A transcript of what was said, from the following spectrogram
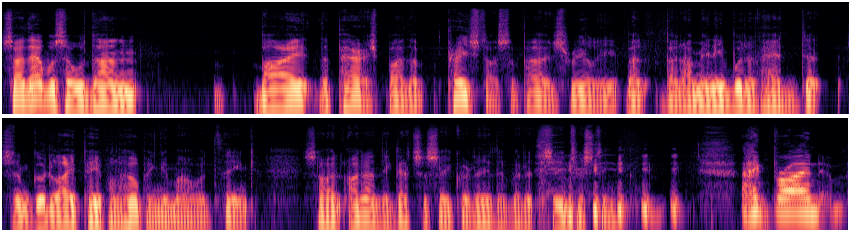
So that was all done by the parish, by the priest, I suppose, really. But but I mean, he would have had uh, some good lay people helping him, I would think. So I, I don't think that's a secret either, but it's interesting. Hey, Brian,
